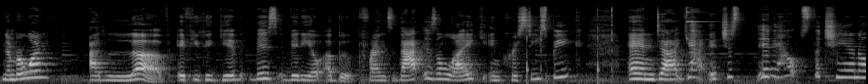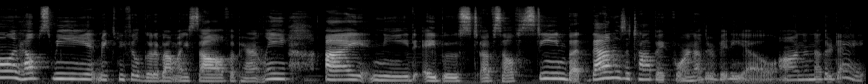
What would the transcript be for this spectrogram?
Number one, I'd love if you could give this video a boop. Friends, that is a like in Kristy speak. And uh, yeah, it just, it helps the channel. It helps me. It makes me feel good about myself. Apparently, I need a boost of self-esteem, but that is a topic for another video on another day.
